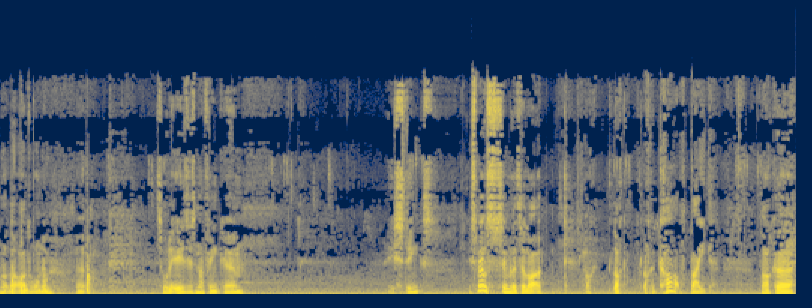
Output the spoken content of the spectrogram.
Not that I'd want to, but that's all it is. There's nothing. Um, it stinks. It smells similar to like a like like like a carp bait, like a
